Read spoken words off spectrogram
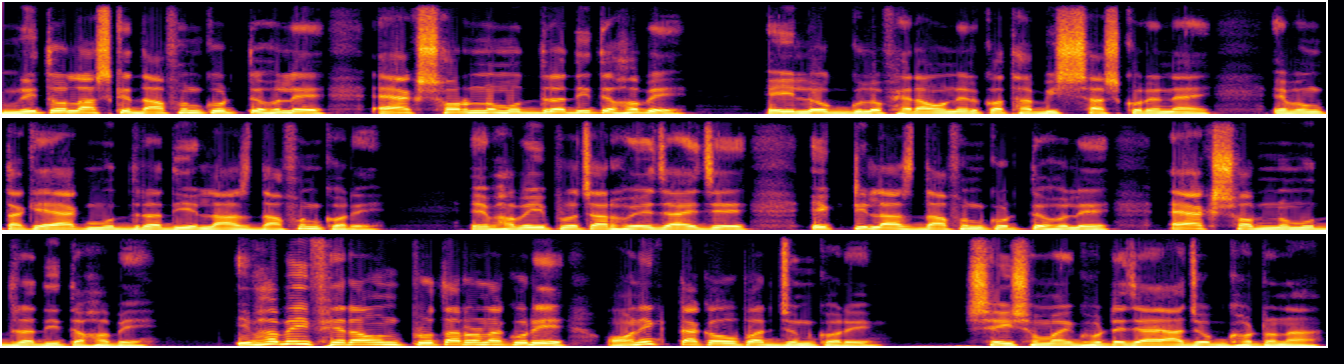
মৃত লাশকে দাফন করতে হলে এক স্বর্ণ মুদ্রা দিতে হবে। এই লোকগুলো ফেরাউনের কথা বিশ্বাস করে নেয় এবং তাকে এক মুদ্রা দিয়ে লাশ দাফন করে। এভাবেই প্রচার হয়ে যায় যে, একটি লাশ দাফন করতে হলে এক স্বর্ণ মুদ্রা দিতে হবে। এভাবেই ফেরাউন প্রতারণা করে অনেক টাকা উপার্জন করে। সেই সময় ঘটে যায় আজব ঘটনা।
